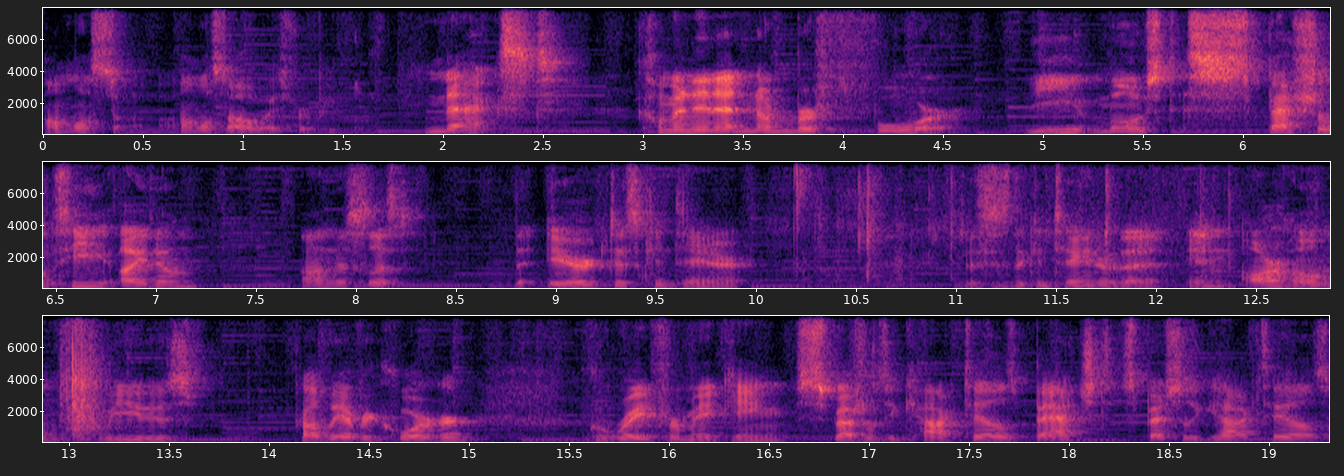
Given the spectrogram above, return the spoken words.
almost, almost always for people. Next, coming in at number four, the most specialty item on this list, the Aer disc container. This is the container that in our home we use probably every quarter. Great for making specialty cocktails, batched specialty cocktails.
